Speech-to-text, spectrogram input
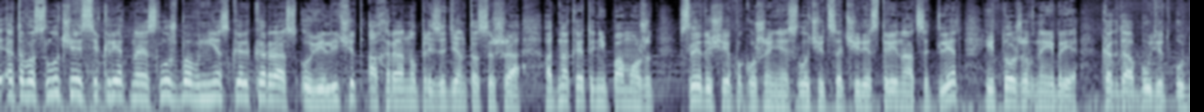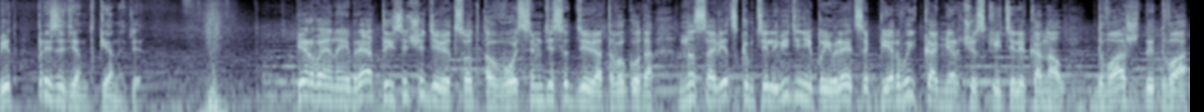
этого случая секретная служба в несколько раз увеличит охрану президента США. Однако это не поможет. Следующее покушение случится через 13 лет и тоже в ноябре, когда будет убит президент Кеннеди. 1 ноября 1989 года на советском телевидении появляется первый коммерческий телеканал «Дважды два».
